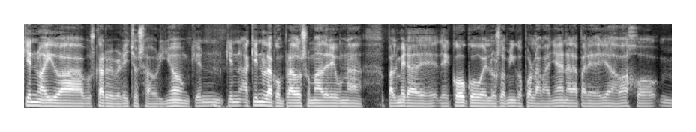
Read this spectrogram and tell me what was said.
¿Quién no ha ido a buscar berberechos a Oriñón? ¿Quién, quién, ¿A quién no le ha comprado su madre una palmera de, coco en los domingos por la mañana en la panadería de abajo? Mm,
